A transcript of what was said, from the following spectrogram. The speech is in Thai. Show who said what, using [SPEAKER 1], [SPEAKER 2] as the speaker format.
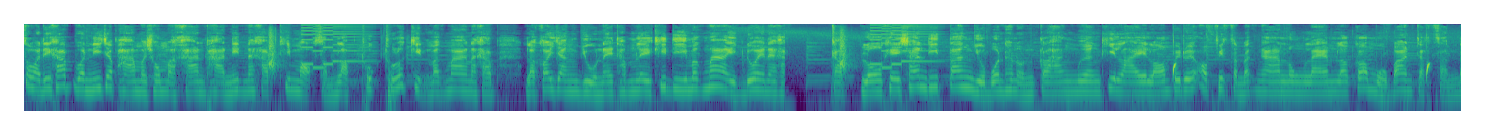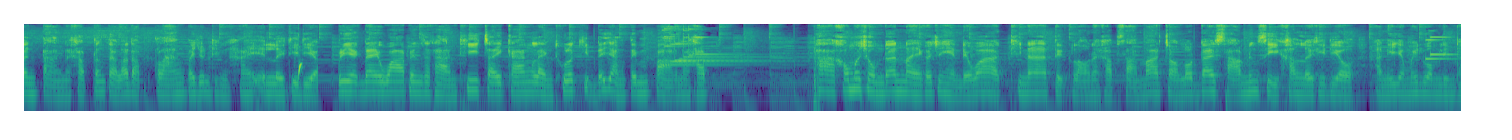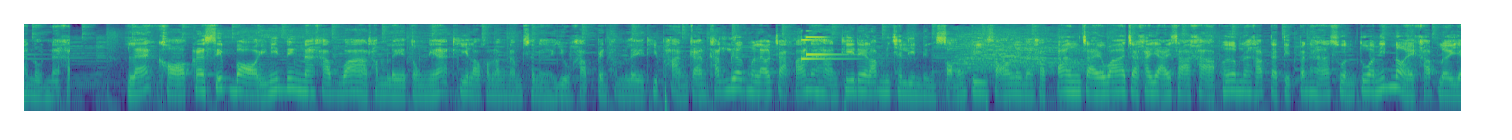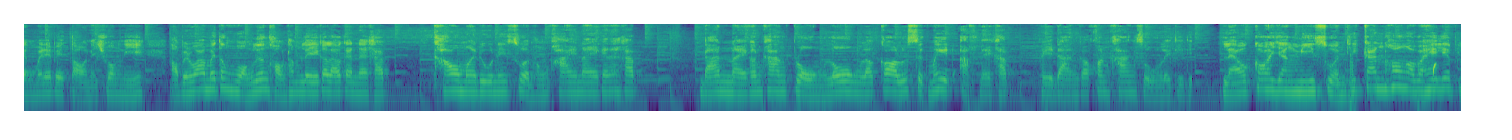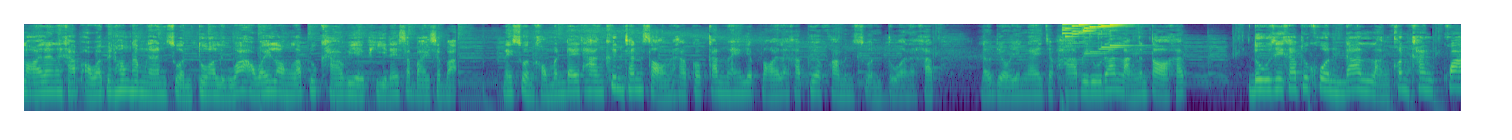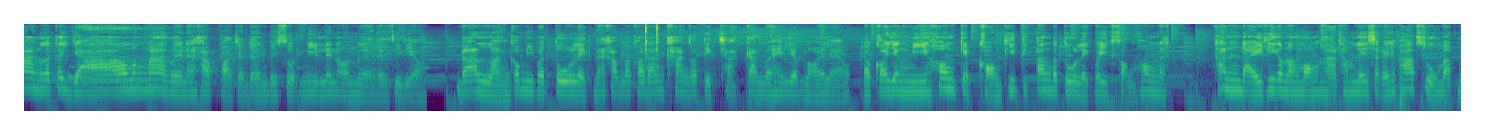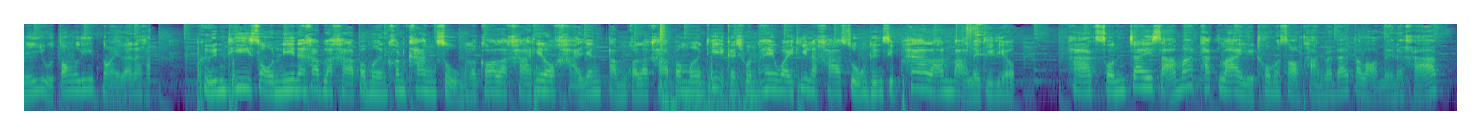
[SPEAKER 1] สวัสดีครับ วันนี้จะพามาชมอาคารพาณิชย์นะครับ ที่เหมาะสำหรับทุกธุรกิจมากๆนะครับ แล้วก็ยังอยู่ในทำเลที่ดีมากๆอีกด้วยนะครับ กับโลเคชันที่ตั้งอยู่บนถนนกลางเมืองที่รายล้อมไปด้วยออฟฟิศสำนักงานโรงแรม แล้วก็หมู่บ้านจัดสรรต่างๆนะครับ ตั้งแต่ระดับกลางไปจนถึงไฮเอ็นเลยทีเดียว เรียกได้ว่าเป็นสถานที่ใจกลางแหล่งธุรกิจได้อย่างเต็มปากนะครับพาเข้ามาชมด้านในก็จะเห็นได้ว่าที่หน้าตึกเรานะครับ สามารถจอดรถได้ 3-4 คันเลยทีเดียว อันนี้ยังไม่รวมริมถนนนะครับ และขอกระซิบบอกอีกนิดนึงนะครับว่าทำเลตรงนี้ที่เรากำลังนำเสนออยู่ครับเป็นทำเลที่ผ่านการคัดเลือกมาแล้วจากร้านอาหารที่ได้รับมิชลินถึง 2 ปีซ้อนเลยนะครับตั้งใจว่าจะขยายสาขาเพิ่มนะครับแต่ติดปัญหาส่วนตัวนิดหน่อยครับเลยยังไม่ได้ไปต่อในช่วงนี้ เอาเป็นว่าไม่ต้องห่วงเรื่องของทำเลก็แล้วกันนะครับเข้ามาดูในส่วนของภายในกันนะครับด้านในค่อนข้างโปร่งโล่งแล้วก็รู้สึกไม่อึดอัดเลยครับเพดานก็ค่อนข้างสูงเลยทีเดียว แล้วก็ยังมีส่วนที่กั้นห้องเอาไว้ให้เรียบร้อยแล้วนะครับ เอาไว้เป็นห้องทำงานส่วนตัว หรือว่าเอาไว้รองรับลูกค้า VIP ได้สบายๆ ในส่วนของบันไดทางขึ้นชั้น2นะครับก็กั้นมาให้เรียบร้อยแล้วครับเพื่อความเป็นส่วนตัวนะครับ แล้วเดี๋ยวยังไงจะพาไปดูด้านหลังกันต่อครับ ดูสิครับทุกคนด้านหลังค่อนข้างกว้างแล้วก็ยาวมากๆเลยนะครับ กว่าจะเดินไปสุดนี่เล่นเอาเหนื่อยเลยทีเดียวด้านหลังก็มีประตูเหล็กนะครับ แล้วก็ด้านข้างก็ติดฉากกั้นไว้ให้เรียบร้อยแล้ว แล้วก็ยังมีห้องเก็บของที่ติดตั้งประตูเหล็กไว้อีก 2 ห้องนะ ท่านใดที่กำลังมองหาทำเลศักยภาพสูงแบบนี้อยู่ต้องรีบหน่อยแล้วนะครับพื้นที่โซนนี้นะครับราคาประเมินค่อนข้างสูง แล้วก็ราคาที่เราขายยังต่ำกว่าราคาประเมินที่เอกชนให้ไว้ที่ราคาสูงถึง 15 ล้านบาทเลยทีเดียว หากสนใจสามารถทักไลน์หรือโทรมาสอบถามกันได้ตลอดเลยนะครับ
